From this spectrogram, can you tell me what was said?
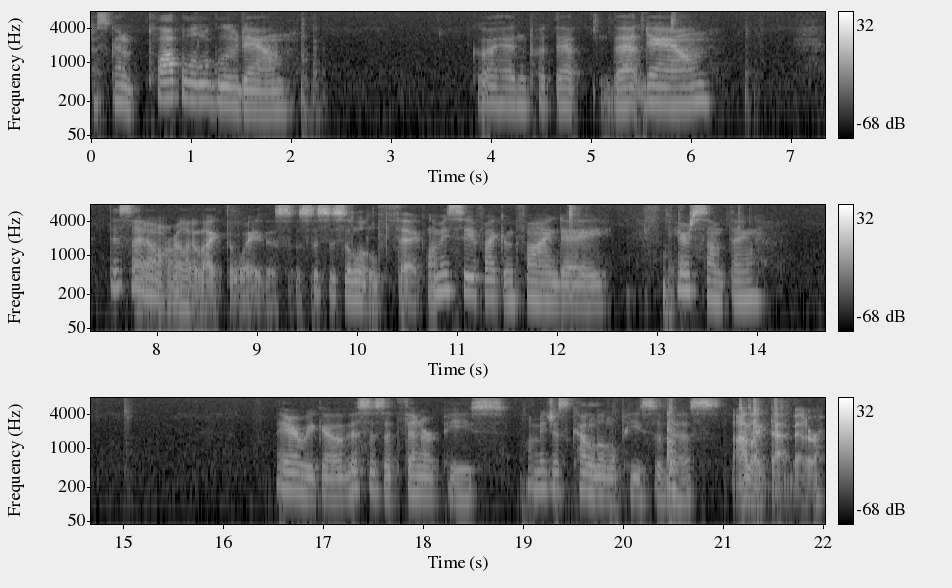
just gonna plop a little glue down go ahead and put that, that down. This I don't really like the way this is. This is a little thick. Let me see if I can find a Here's something. There we go. This is a thinner piece. Let me just cut a little piece of this. I like that better.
